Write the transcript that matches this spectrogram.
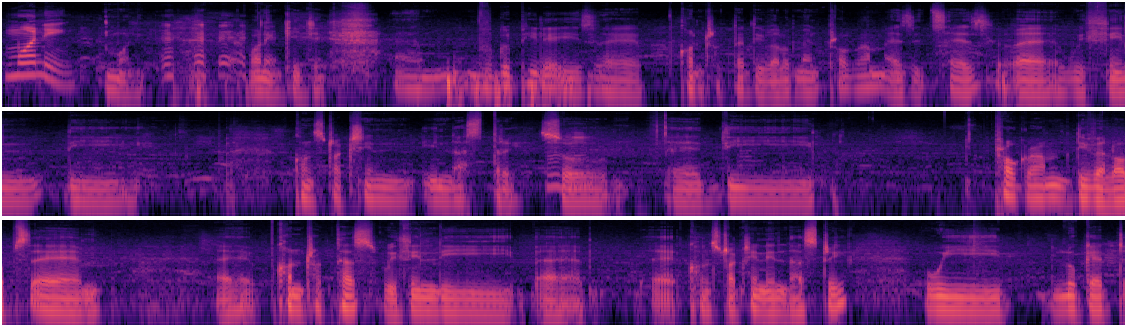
Morning. Morning. Morning, KJ. Um, Vukuphile is a contractor development program, as it says, uh, within the construction industry. So uh, the program develops um, uh, contractors within the uh, uh, construction industry. We look at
